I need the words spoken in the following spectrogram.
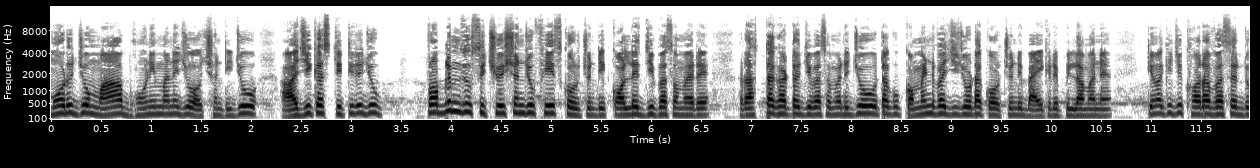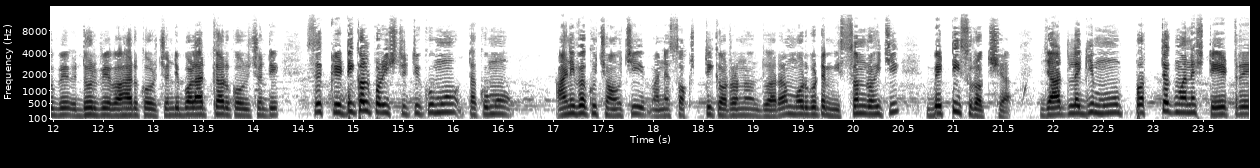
मोर जो माँ भी मैंने जो अच्छा जो आजिका स्थित जो ପ୍ରୋବ୍ଲେମ୍ ଯେଉଁ ସିଚୁଏସନ୍ ଯେଉଁ ଫେସ୍ କରୁଛନ୍ତି କଲେଜ ଯିବା ସମୟରେ ରାସ୍ତାଘାଟ ଯିବା ସମୟରେ ଯେଉଁଟାକୁ କମେଣ୍ଟ ବାଜି ଯେଉଁଟା କରୁଛନ୍ତି ବାଇକ୍ରେ ପିଲାମାନେ କିମ୍ବା କିଛି ଖରାପ ଭାଷାରେ ଦୁର୍ବ୍ୟବହାର କରୁଛନ୍ତି ବଳାତ୍କାର କରୁଛନ୍ତି ସେ କ୍ରିଟିକାଲ୍ ପରିସ୍ଥିତିକୁ ମୁଁ ତାକୁ ମୁଁ ଆଣିବାକୁ ଚାହୁଁଛି ମାନେ ସଶକ୍ତିକରଣ ଦ୍ୱାରା ମୋର ଗୋଟେ ମିଶନ ରହିଛି ବେଟି ସୁରକ୍ଷା ଯାହାଥିଲାଗି ମୁଁ ପ୍ରତ୍ୟେକ ମାନେ ଷ୍ଟେଟ୍ରେ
